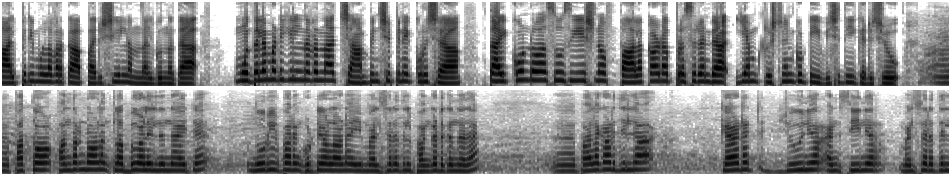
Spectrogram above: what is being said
താൽപര്യമുള്ളവർക്ക് പരിശീലനം നൽകുന്നത്. മുതലമടിയിൽ നടന്ന ചാമ്പ്യൻഷിപ്പിനെക്കുറിച്ച് taekwondo association of Palakkad president M Krishnankutty വിശദീകരിച്ചു. പത്തോ പന്ത്രണ്ടോളം ക്ലബ്ബുകളിൽ നിന്നായിട്ട് നൂറിൽ പരം കുട്ടികളാണ് ഈ മത്സരത്തിൽ പങ്കെടുക്കുന്നത്. പാലക്കാട് ജില്ല കേഡറ്റ് ജൂനിയർ ആൻഡ് സീനിയർ മത്സരത്തിൽ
